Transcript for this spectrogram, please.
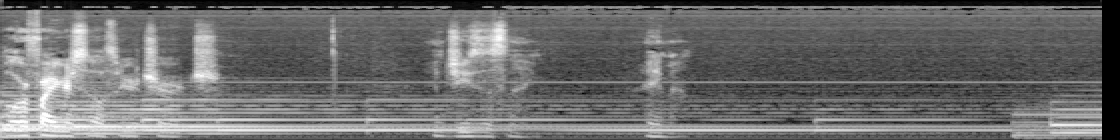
Glorify yourself through your church. In Jesus' name. you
